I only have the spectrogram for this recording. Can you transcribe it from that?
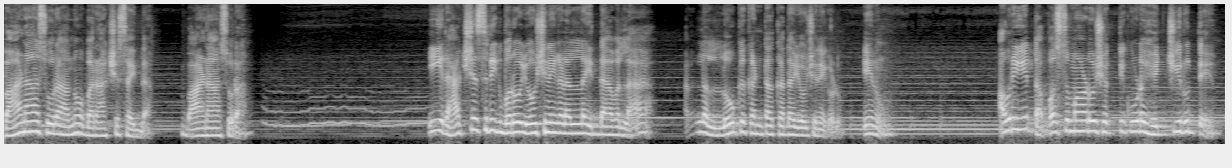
ಬಾಣಾಸುರ ಅನ್ನೋ ಒಬ್ಬ ರಾಕ್ಷಸ ಇದ್ದ. ಬಾಣಾಸುರ. ಈ ರಾಕ್ಷಸರಿಗೆ ಬರೋ ಯೋಚನೆಗಳೆಲ್ಲ ಇದ್ದಾವಲ್ಲ? ಅವೆಲ್ಲ ಲೋಕಕಂಟಕದ ಯೋಚನೆಗಳು. ಏನು? ಅವರಿಗೆ ತಪಸ್ಸು ಮಾಡೋ ಶಕ್ತಿ ಕೂಡ ಹೆಚ್ಚಿರುತ್ತೆ.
